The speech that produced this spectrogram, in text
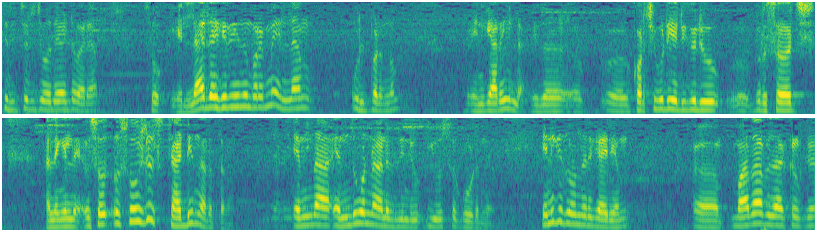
തിരിച്ചൊരു ചോദ്യമായിട്ട് വരാം. സോ എല്ലാ ലഹരി എന്ന് പറയുമ്പോൾ എല്ലാം ഉൾപ്പെടണം. എനിക്കറിയില്ല. ഇത് കുറച്ചുകൂടി എനിക്കൊരു റിസർച്ച് അല്ലെങ്കിൽ സോഷ്യൽ സ്റ്റഡി നടത്തണം. എന്താ എന്തുകൊണ്ടാണ് ഇതിന്റെ യൂസ് കൂടുന്നത്? എനിക്ക് തോന്നുന്നൊരു കാര്യം മാതാപിതാക്കൾക്ക്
